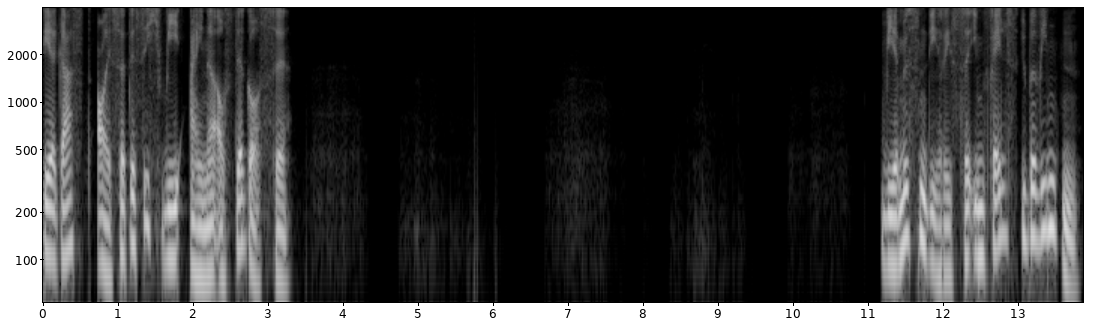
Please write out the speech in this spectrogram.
Der Gast äußerte sich wie einer aus der Gosse. Wir müssen die Risse im Fels überwinden.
